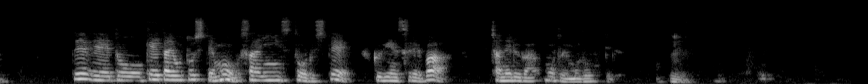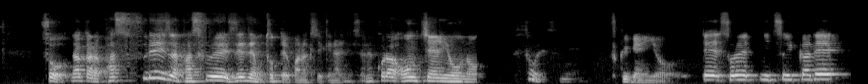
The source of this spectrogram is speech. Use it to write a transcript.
ん。で、えっと、携帯を落としても再インストールして復元すれば、チャンネルが元に戻ってる。うん。そう。だからパスフレーズはパスフレーズででも取っておかなくちゃいけないんですよね。これはオンチェーン用のそうですね。復元用。で、それに追加で、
